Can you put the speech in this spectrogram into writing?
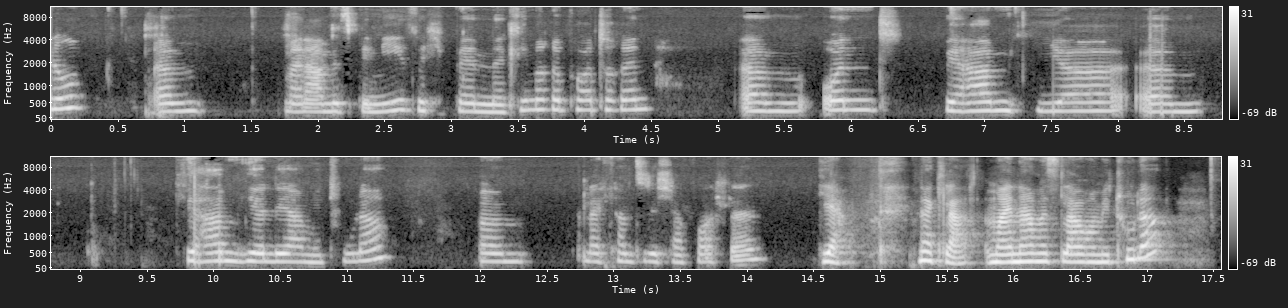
Hallo, ähm, mein Name ist Denise, ich bin eine Klimareporterin ähm, und wir haben hier, ähm, wir haben hier Lea Mitula. Ähm, vielleicht kannst du dich ja vorstellen. Ja, na klar. Mein Name ist Laura Mitula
